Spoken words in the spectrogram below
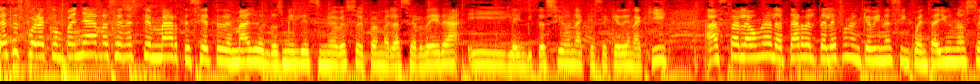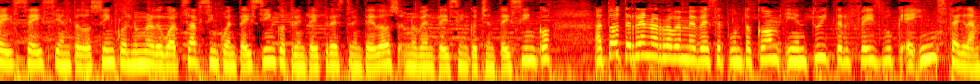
Gracias por acompañarnos en este martes 7 de mayo del 2019. Soy Pamela Cerdeira y la invitación a que se queden aquí hasta la una de la tarde. El teléfono en cabina 5166125, el número de WhatsApp 5533329585 a todoterreno arroba y en Twitter, Facebook e Instagram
